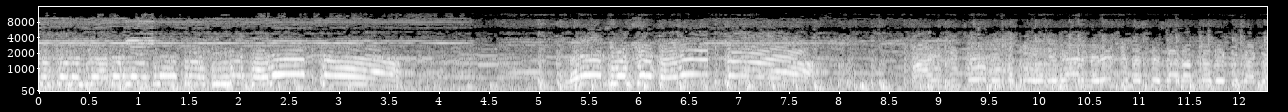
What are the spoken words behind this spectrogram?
मुख्यमंत्री आदरणीय एकनाथराव शिंदे साहेबांचा नरेश मस्के साहेबांचा महायुतीचे लोकप्रिय उमेदवार नरेशजी मस्के साहेब आपल्या भेटीसाठी.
